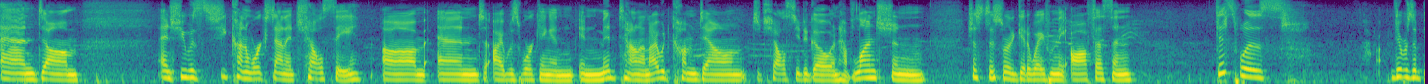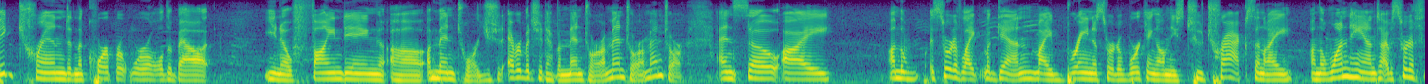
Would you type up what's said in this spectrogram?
and. Um, and she was she kind of works down in Chelsea, um, and I was working in in Midtown, and I would come down to Chelsea to go and have lunch and just to sort of get away from the office. And this was there was a big trend in the corporate world about you know finding uh, a mentor. You should everybody should have a mentor, a mentor, a mentor. And so I on the sort of like again my brain is sort of working on these two tracks. And i on the one hand i was sort of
